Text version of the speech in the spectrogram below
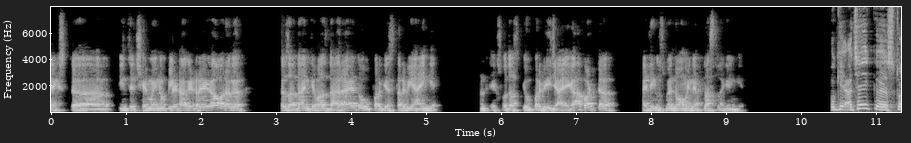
नेक्स्ट तीन से छह महीनों के लिए टारगेट रहेगा और अगर तो ज़्यादा इनके पास दायरा है तो ऊपर के स्तर भी आएँगे। 110 के ऊपर भी जाएगा बट आई थिंक उसमें नौ महीने प्लस लगेंगे। ओके okay, अच्छा एक स्टॉक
